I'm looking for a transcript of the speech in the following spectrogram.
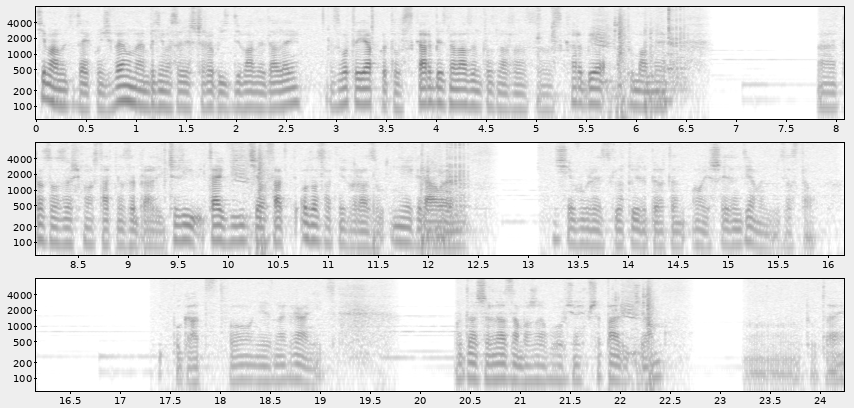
Gdzie mamy tutaj jakąś wełnę? Będziemy sobie jeszcze robić dywany dalej. Złote jabłko to w skarbie znalazłem, to znalazłem w skarbie. A tu mamy e, to, co żeśmy ostatnio zebrali. Czyli tak jak widzicie, od ostatniego razu nie grałem. Dzisiaj w ogóle zlatuje dopiero ten... O, jeszcze jeden diament mi został. Bogactwo nie zna granic. Woda żelaza można było wziąć, przepalić ją. Mm, Tutaj.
